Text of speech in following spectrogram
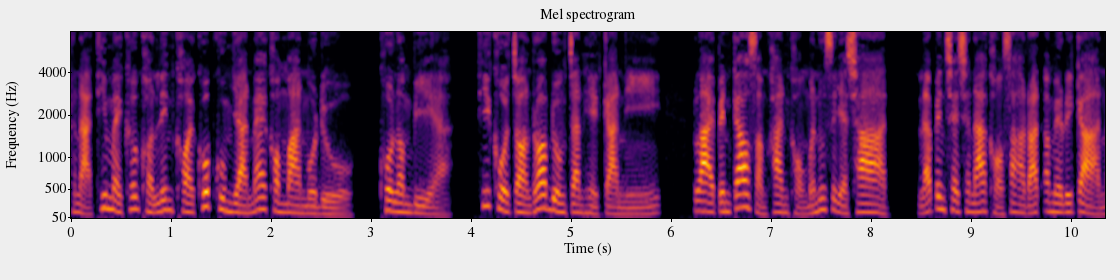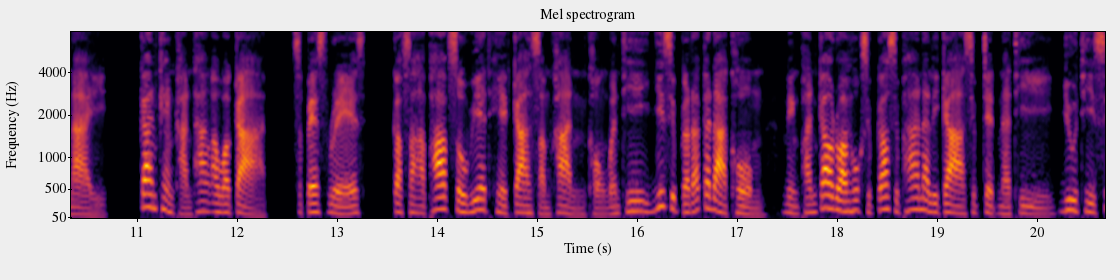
ขณะที่ไมเคิลคอลลินคอยควบคุมยานแม่คอมมานด์โมดูลโคลัมเบีย ที่โคจรรอบดวงจันทร์เหตุการณ์นี้ กลายเป็นก้าวสำคัญของมนุษยชาติ และเป็นชัยชนะของสหรัฐอเมริกาใน การแข่งขันทางอวกาศ Space Race กับสหภาพโซเวียตเหตุการณ์สำคัญของวันที่ 20 กรกฎาคม 1969 15นาฬิกา17 นาที UTC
